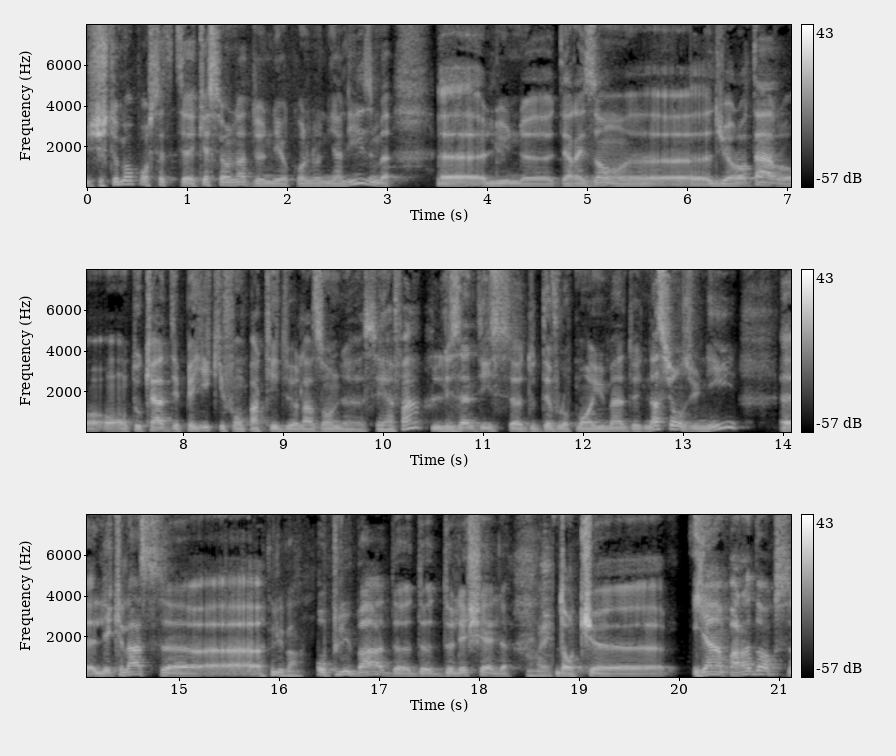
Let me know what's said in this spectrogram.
Justement, pour cette question-là de néocolonialisme, euh, l'une des raisons euh, du retard, en, tout cas des pays qui font partie de la zone CFA, les indices de développement humain des Nations Unies, les classes euh, plus bas. au plus bas de, de, de l'échelle. Donc, euh, il y a un paradoxe.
